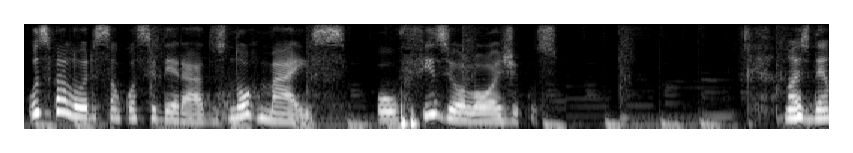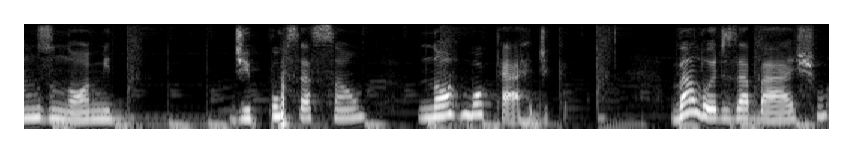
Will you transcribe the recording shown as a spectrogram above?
Os valores são considerados normais ou fisiológicos. Nós demos o nome de pulsação normocárdica. Valores abaixo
